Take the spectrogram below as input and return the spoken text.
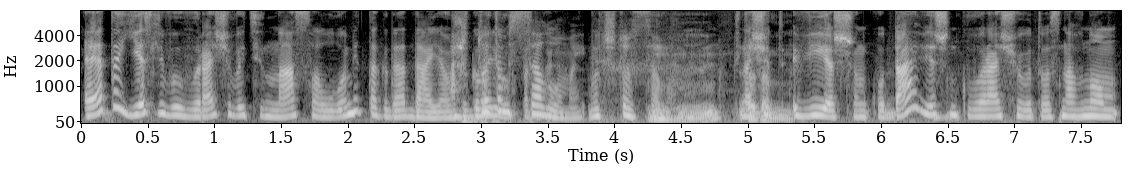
Это если вы выращиваете на соломе, тогда да, я А уже что говорила там с соломой? Вот что с соломой? Что Значит, там? вешенку, да, вешенку выращивают в основном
